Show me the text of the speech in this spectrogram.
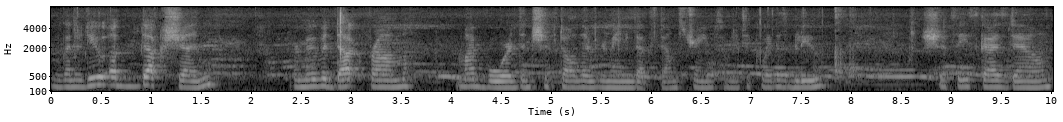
I'm going to do abduction. Remove a duck from my board, then shift all the remaining ducks downstream. So I'm going to take away this blue. Shift these guys down.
